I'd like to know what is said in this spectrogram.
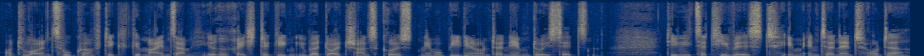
und wollen zukünftig gemeinsam ihre Rechte gegenüber Deutschlands größten Immobilienunternehmen durchsetzen. Die Initiative ist im Internet unter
